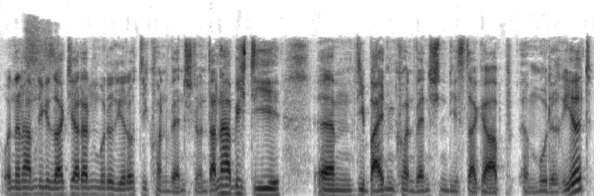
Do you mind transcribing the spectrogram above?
Und dann haben die gesagt, ja, dann moderier doch die Convention. Und dann habe ich die, ähm, die beiden Convention, die es da gab, äh, moderiert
